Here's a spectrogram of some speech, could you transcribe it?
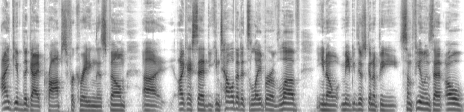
I give the guy props for creating this film. Uh, like I said, you can tell that it's a labor of love. You know, maybe there's going to be some feelings that, oh,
